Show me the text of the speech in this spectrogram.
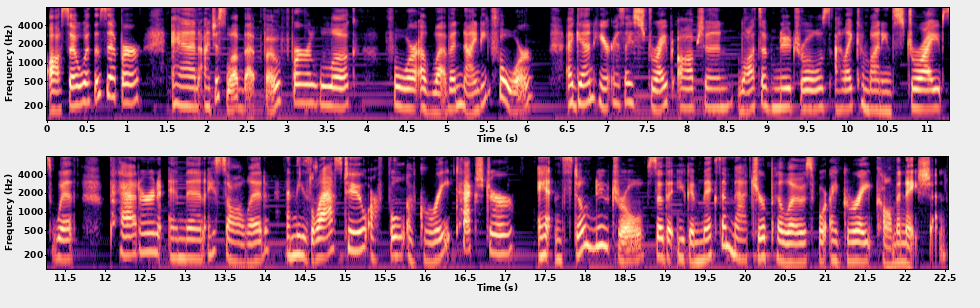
also with a zipper, and I just love that faux fur look for $11.94. Again, here is a striped option, lots of neutrals. I like combining stripes with pattern and then a solid. And these last two are full of great texture and still neutral so that you can mix and match your pillows for a great combination.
